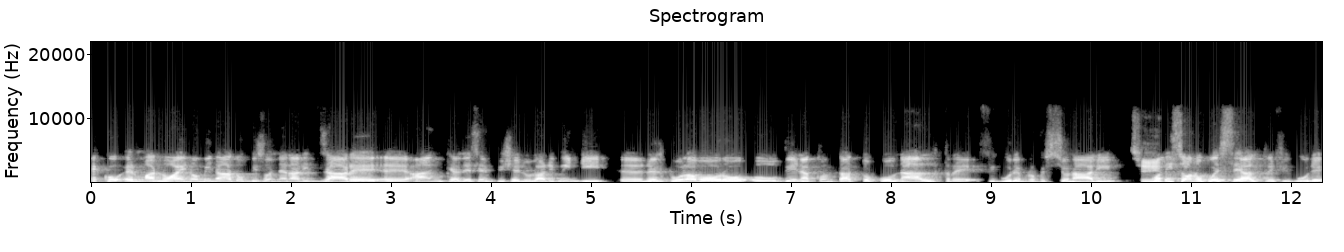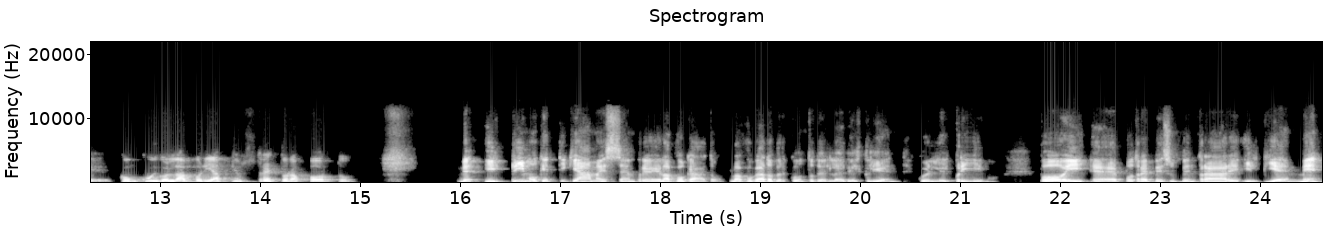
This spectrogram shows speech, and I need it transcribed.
Ecco, Ermanno, hai nominato, bisogna analizzare eh, anche ad esempio i cellulari, quindi eh, nel tuo lavoro oh, vieni a contatto con altre figure professionali. Sì. Quali sono queste altre figure con cui collabori a più stretto rapporto? Beh, il primo che ti chiama è sempre l'avvocato, l'avvocato per conto del, del cliente, quello è il primo. Poi eh, potrebbe subentrare il PM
